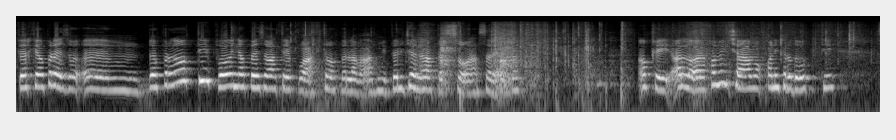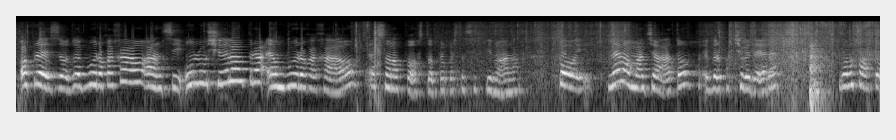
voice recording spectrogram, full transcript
perché ho preso ehm, due prodotti poi ne ho preso altri 4 per lavarmi per il genere della persona sarebbe. Ok allora cominciamo con i prodotti ho preso due burro cacao anzi un lucido labbra e un burro cacao e sono a posto per questa settimana. Poi me l'ho mangiato e ve lo faccio vedere. Mi hanno fatto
